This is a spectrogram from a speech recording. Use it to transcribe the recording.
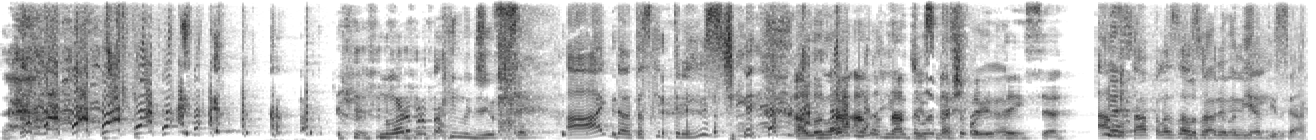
Não era pra eu estar tá rindo disso. Ai, Dantas, que triste. A lutar, a lutar pela disso, minha sobrevivência. Foi, né? a lutar pela sua a lutar sobrevivência. Pela minha vida.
